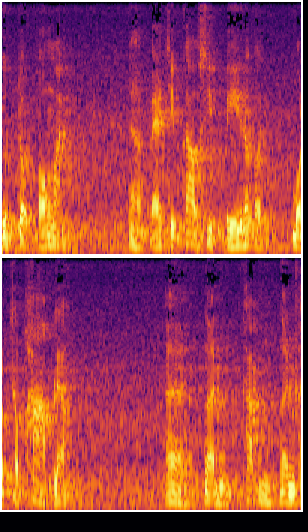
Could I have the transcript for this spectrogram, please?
จุดจบของมันแปดสิบเก้าสิบปีแล้วก็หมดสภาพแล้วเเงินครับเงินค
